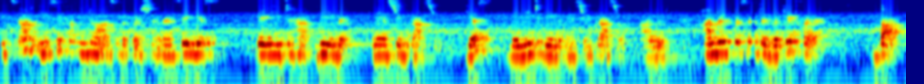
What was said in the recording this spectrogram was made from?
It's not easy for me to answer the question and say, yes, they need to have, be in the mainstream classroom. Yes, they need to be in the mainstream classroom. I would 100% advocate for that. But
